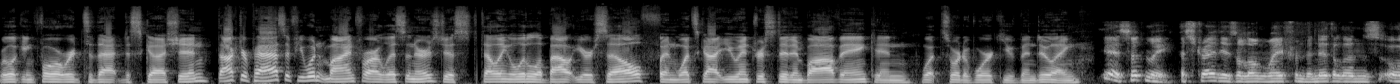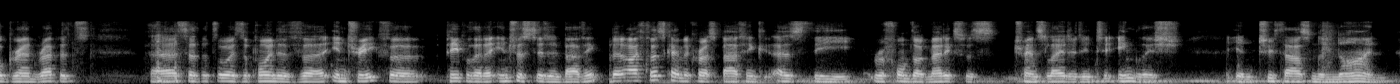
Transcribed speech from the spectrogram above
we're looking forward to that discussion. Dr. Pass, if you wouldn't mind for our listeners, just telling a little about yourself and what's got you interested in Bavinck and what sort of work you've been doing. Yeah, certainly. Australia is a long way from the Netherlands or Grand Rapids. Uh, so that's always a point of uh, intrigue for people that are interested in Bavinck. But I first came across Bavinck as the Reformed Dogmatics was translated into English in 2009.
